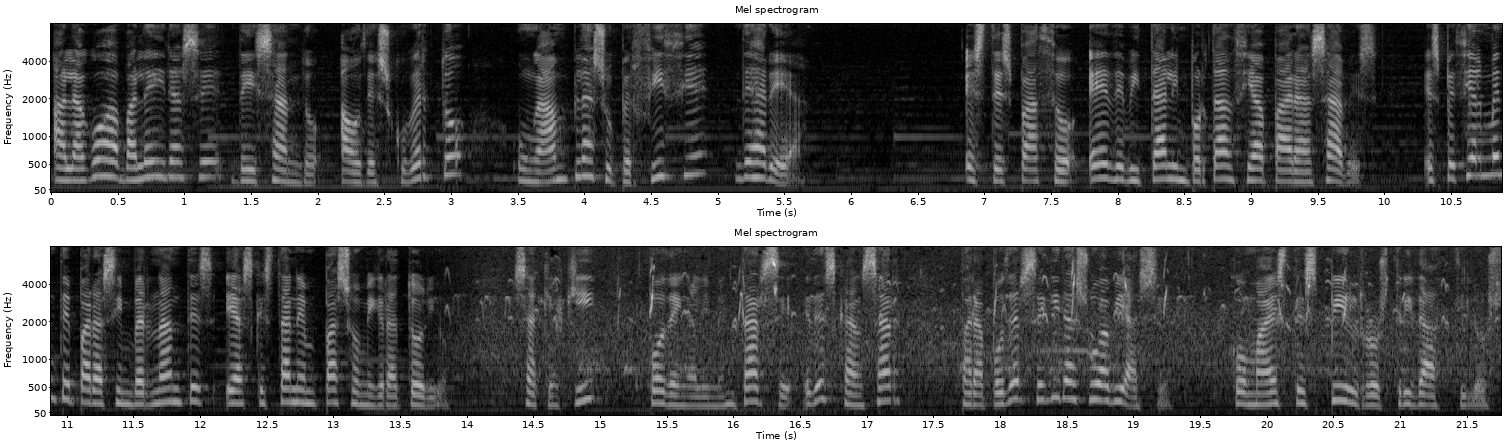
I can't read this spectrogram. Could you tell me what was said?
a lagoa baleirase deixando ao descuberto unha ampla superficie de area. Este espazo é de vital importancia para as aves, especialmente para as invernantes e as que están en paso migratorio, xa que aquí poden alimentarse e descansar para poder seguir a súa viaxe, como a estes pilros tridáctilos,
